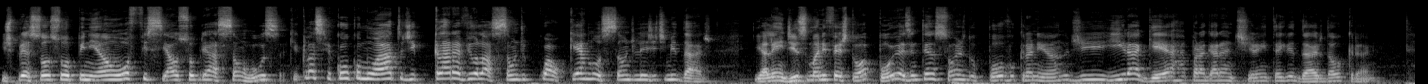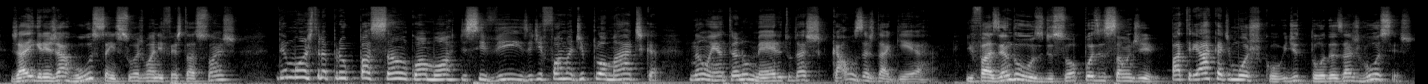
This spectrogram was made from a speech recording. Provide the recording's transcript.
expressou sua opinião oficial sobre a ação russa, que classificou como ato de clara violação de qualquer noção de legitimidade. E, além disso, manifestou apoio às intenções do povo ucraniano de ir à guerra para garantir a integridade da Ucrânia. Já a Igreja Russa, em suas manifestações, demonstra preocupação com a morte de civis e, de forma diplomática, não entra no mérito das causas da guerra e fazendo uso de sua posição de patriarca de Moscou e de todas as Rússias,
